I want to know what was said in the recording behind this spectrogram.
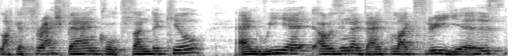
like a thrash band called Thunderkill, and we, uh, I was in that band for like three years,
